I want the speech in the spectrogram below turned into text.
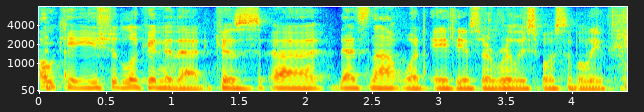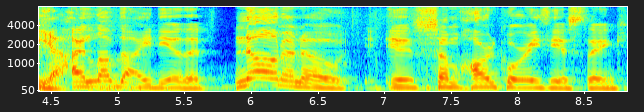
Okay, you should look into that because uh, that's not what atheists are really supposed to believe. Yeah. I love the idea that no, no, no. Is some hardcore atheists think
